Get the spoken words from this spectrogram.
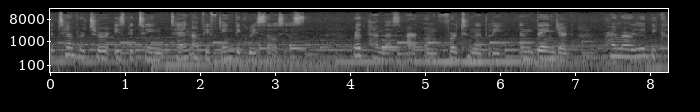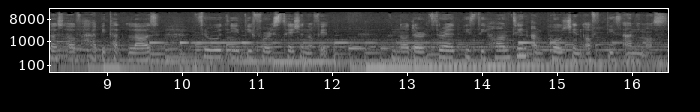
the temperature is between 10 and 15 degrees Celsius. Red pandas are unfortunately endangered primarily because of habitat loss through the deforestation of it. Another threat is the hunting and poaching of these animals.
